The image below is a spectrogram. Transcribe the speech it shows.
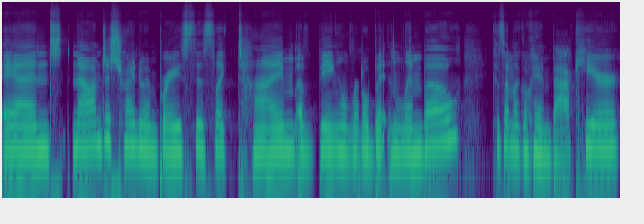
And now I'm just trying to embrace this like time of being a little bit in limbo because I'm like, okay, I'm back here,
